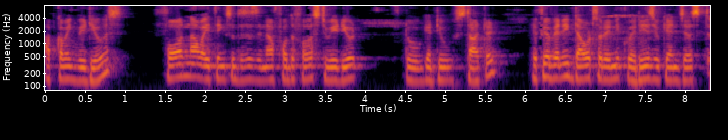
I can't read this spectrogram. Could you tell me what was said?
upcoming videos. For now i think so this is enough for the first video to get you started. If you have any doubts or any queries you can just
